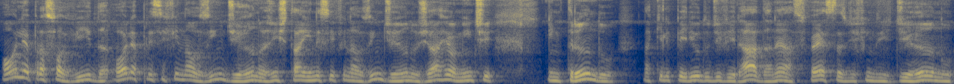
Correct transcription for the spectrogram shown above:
Olha para a sua vida, olha para esse finalzinho de ano. A gente está aí nesse finalzinho de ano já realmente entrando naquele período de virada, né, as festas de fim de ano,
